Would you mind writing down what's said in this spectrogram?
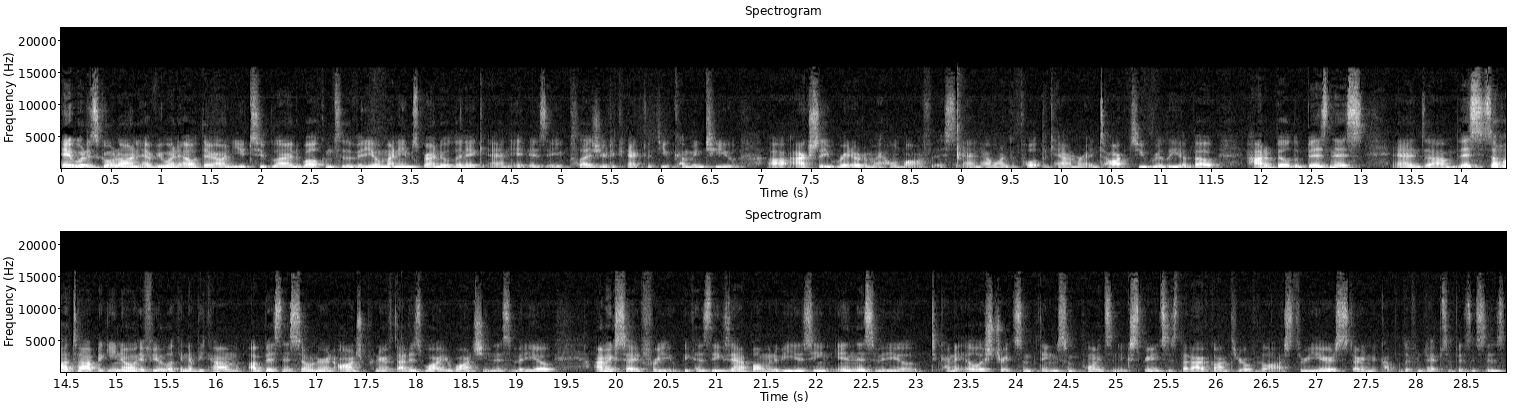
Hey, what is going on everyone out there on YouTube land? Welcome to the video. My name is Brando Linick and it is a pleasure to connect with you coming to you uh, actually right out of my home office and I wanted to pull out the camera and talk to you really about how to build a business and um, this is a hot topic you know if you're looking to become a business owner an entrepreneur if that is why you're watching this video I'm excited for you because the example I'm going to be using in this video to kind of illustrate some things, some points and experiences that I've gone through over the last three years starting a couple different types of businesses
